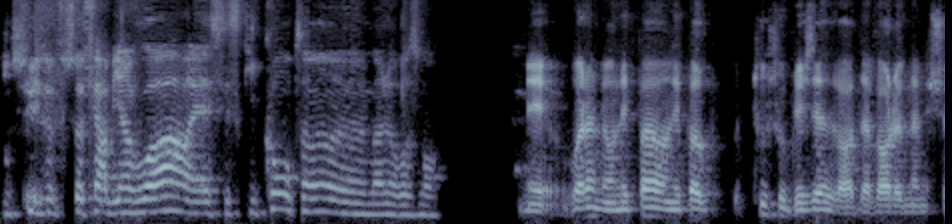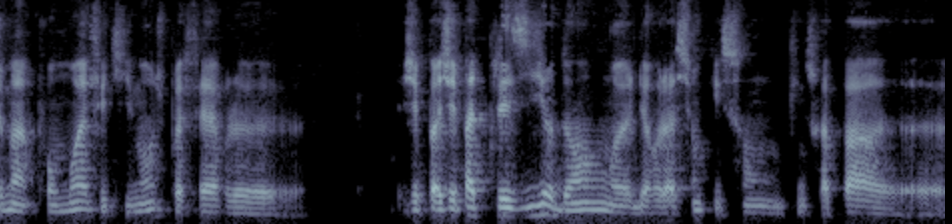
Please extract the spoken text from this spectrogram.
On suit se faire bien voir, et c'est ce qui compte, hein, malheureusement. Mais voilà, mais on n'est pas, on n'est pas tous obligés d'avoir le même chemin. Pour moi, effectivement, je préfère le. J'ai pas, j'ai pas de plaisir dans euh, les relations qui sont, qui ne soient pas euh,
